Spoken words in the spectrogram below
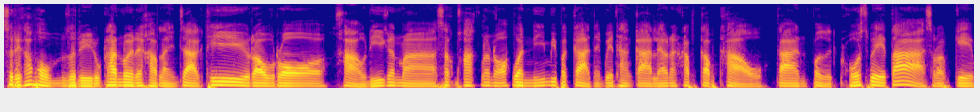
สวัสดีครับผม สวัสดีทุกท่านด้วยนะครับ หลังจากที่เรารอข่าวนี้กันมาสักพักแล้วเนาะวันนี้มีประกาศอย่างเป็นทางการแล้วนะครับ กับข่าวการเปิด Close Beta สำหรับเกม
